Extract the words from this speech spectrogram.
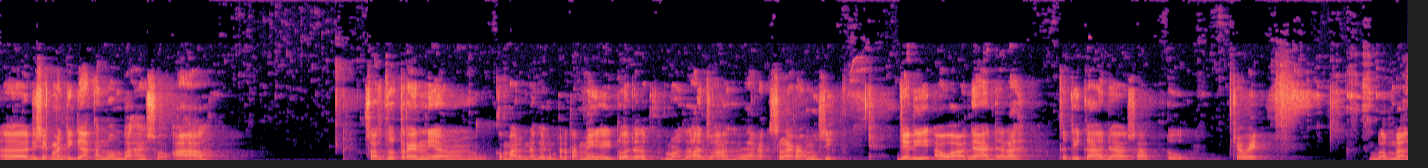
Uh, di segmen 3 akan membahas soal satu tren yang kemarin agak sempat ramai yaitu adalah permasalahan soal selera, selera musik. Jadi awalnya adalah ketika ada satu cewek mbak-mbak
